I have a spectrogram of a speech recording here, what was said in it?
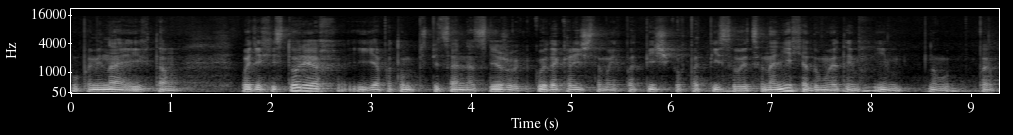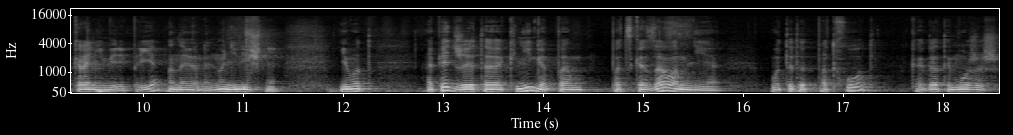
упоминая их там в этих историях. И я потом специально отслеживаю, какое-то количество моих подписчиков подписывается на них. Я думаю, это им, им ну, по крайней мере, приятно, наверное, но не лишнее. И вот, опять же, эта книга подсказала мне вот этот подход, когда ты можешь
